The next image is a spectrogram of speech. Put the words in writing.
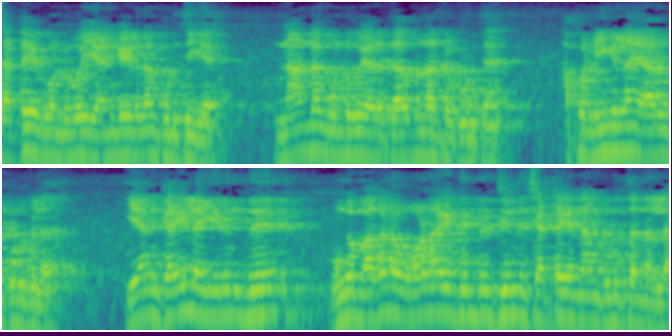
சட்டையை கொண்டு போய் என் கையில் தான் கொடுத்தீங்க. நான் தான் கொண்டு போய் அதை தகப்பனார்ட்ட கொடுத்தேன். அப்போ நீங்கள்லாம் யாரும் கொடுக்கல. என் கையில் இருந்து உங்கள் மகனை ஓனாய் தின்றுச்சின்னு சட்டையை நான் கொடுத்தேன்னல்ல.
